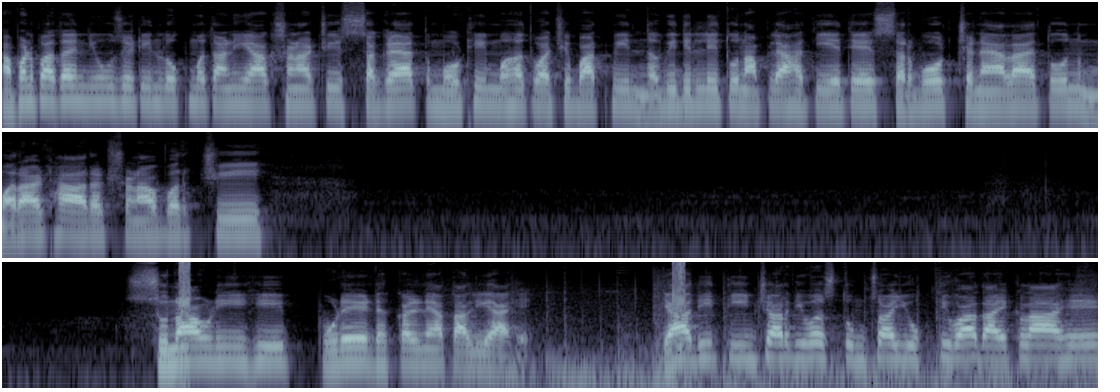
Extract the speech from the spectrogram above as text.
आपण पाहताय न्यूज एटीन लोकमत आणि या क्षणाची सगळ्यात मोठी महत्वाची बातमी नवी दिल्लीतून आपल्या हाती येते. सर्वोच्च न्यायालयातून मराठा आरक्षणावरची सुनावणी ही पुढे ढकलण्यात आली आहे. याआधी तीन चार दिवस तुमचा युक्तिवाद ऐकला आहे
